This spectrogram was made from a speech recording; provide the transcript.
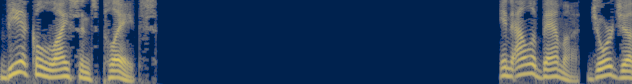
Vehicle license plates In Alabama, Georgia,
